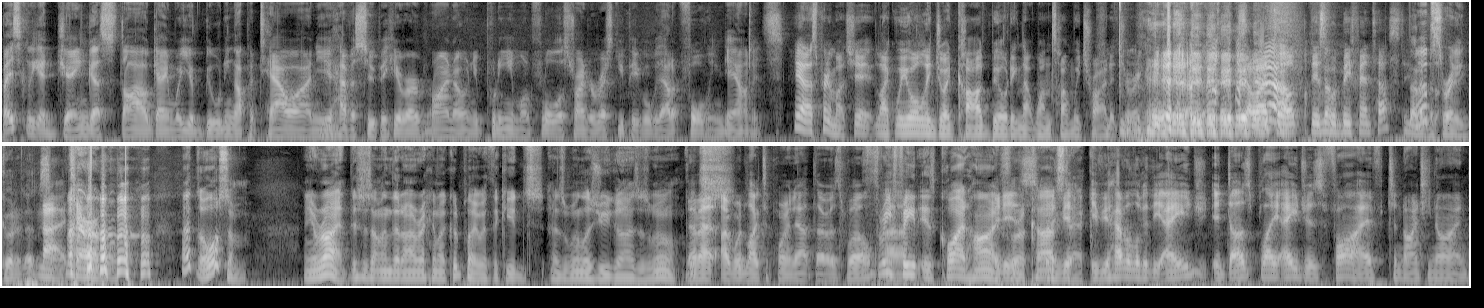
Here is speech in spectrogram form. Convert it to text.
basically a Jenga style game where you're building up a tower and you have a superhero Rhino and you're putting him on floors trying to rescue people without it falling down. It's Yeah, that's pretty much it. Like we all enjoyed card building that one time we tried it during. it. so I thought this would be fantastic. None of us are any good at it. No, so- terrible. That's awesome. And you're right. This is something that I reckon I could play with the kids as well as you guys as well. now, Matt, I would like to point out though as well. Three uh, feet is quite high It for is. a card if you, stack. if you have a look at the age, it does play ages five to ninety nine.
